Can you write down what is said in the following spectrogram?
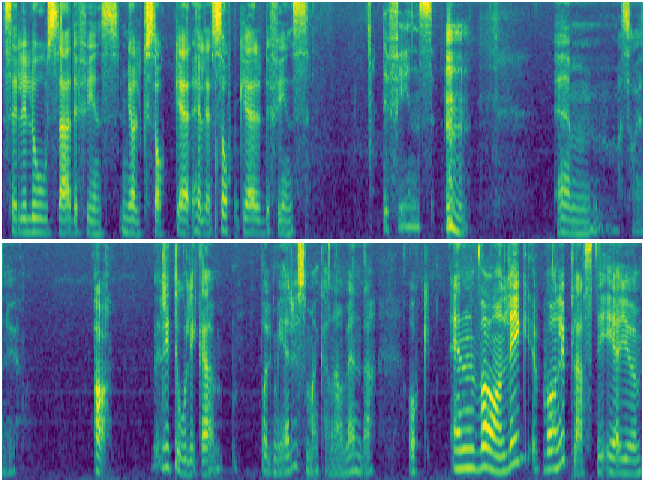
cellulosa, det finns mjölksocker eller socker, det finns det finns um, vad sa jag nu? Ja, lite olika polymerer som man kan använda. Och en vanlig, vanlig plast det är ju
